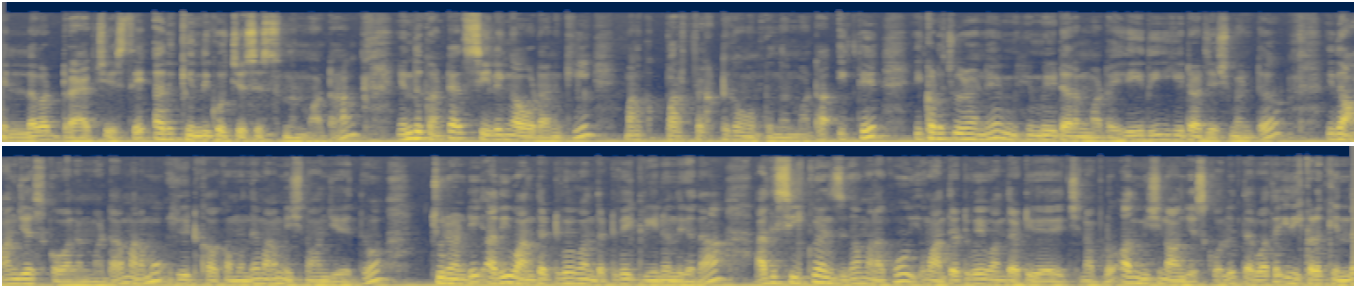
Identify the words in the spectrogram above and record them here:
మెల్లగా డ్రాగ్ చేస్తే అది కిందికి వచ్చేసేస్తుంది అనమాట ఎందుకంటే అది సీలింగ్ అవ్వడానికి మనకు పర్ఫెక్ట్గా ఉంటుందన్నమాట. అయితే ఇక్కడ చూడండి మీటర్ అనమాట ఇది ఇది హీట్ అడ్జస్ట్మెంట్ ఇది ఆన్ చేసుకోవాలన్నమాట. మనము హీట్ కాకముందే మనం మిషన్ ఆన్ చేయొద్దు. చూడండి అది one thirty five one thirty five green ఉంది కదా. అది సీక్వెన్స్గా మనకు one thirty five one thirty five ఇచ్చినప్పుడు అది మిషన్ ఆన్ చేసుకోవాలి. తర్వాత ఇది ఇక్కడ కింద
